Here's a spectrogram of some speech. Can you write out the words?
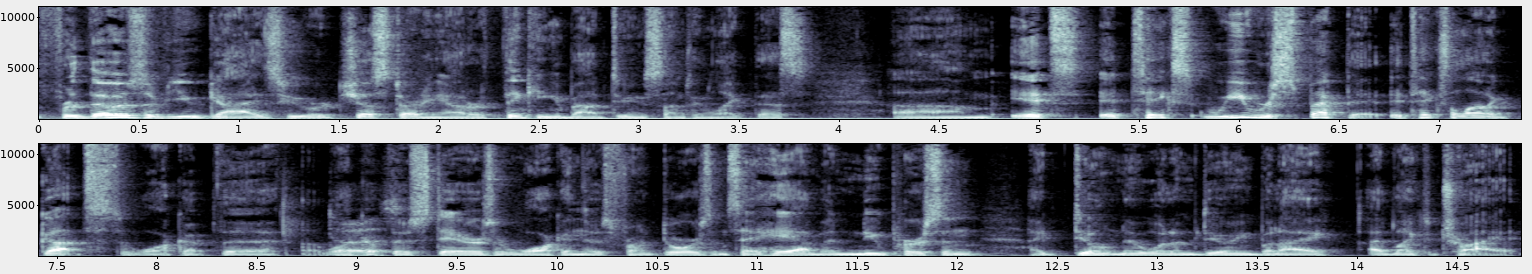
for those of you guys who are just starting out or thinking about doing something like this, um, it's it takes we respect it. It takes a lot of guts to walk up the uh, walk up those stairs or walk in those front doors and say, "Hey, I'm a new person. I don't know what I'm doing, but I I'd like to try it."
